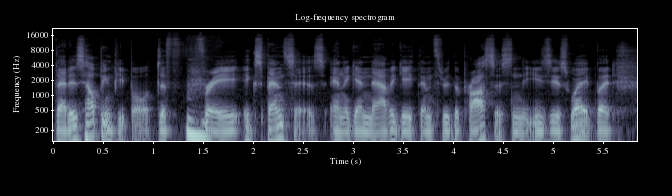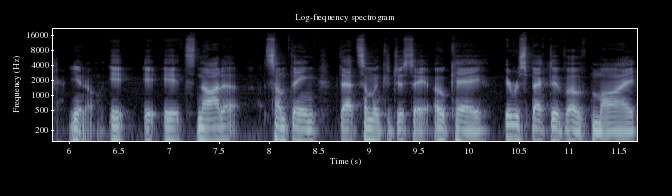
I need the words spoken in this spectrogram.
that is helping people defray mm-hmm. expenses and, again, navigate them through the process in the easiest way. But, you know, it, it it's not a, something that someone could just say, okay, irrespective of my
